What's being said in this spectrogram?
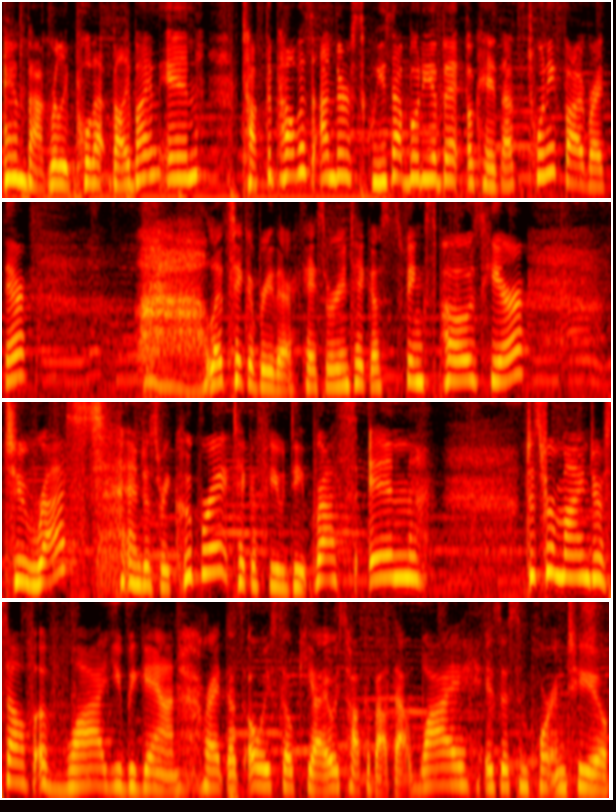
and back. Really pull that belly button in. Tuck the pelvis under. Squeeze that booty a bit. Okay, that's 25 right there. Let's take a breather. Okay, so we're gonna take a Sphinx pose here to rest and just recuperate. Take a few deep breaths in. Just remind yourself of why you began, right? That's always so key. I always talk about that. Why is this important to you?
